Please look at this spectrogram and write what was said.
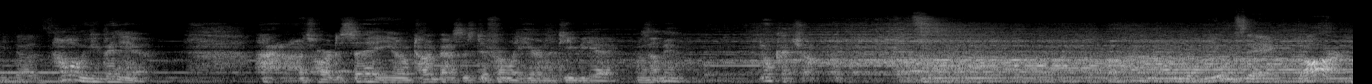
He does. How long have you been here? I don't know, it's hard to say. You know, time passes differently here in the TVA. What does that mean? You'll catch up. The music, dark.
